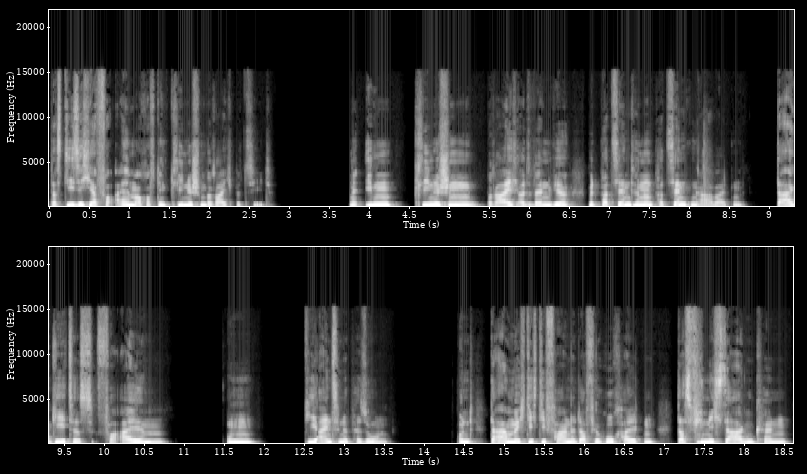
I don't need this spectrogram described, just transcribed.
dass die sich ja vor allem auch auf den klinischen Bereich bezieht. Ne, Im klinischen Bereich, also wenn wir mit Patientinnen und Patienten arbeiten, da geht es vor allem um die einzelne Person. Und da möchte ich die Fahne dafür hochhalten, dass wir nicht sagen können,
